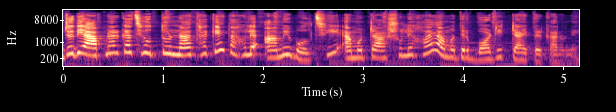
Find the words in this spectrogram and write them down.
যদি আপনার কাছে উত্তর না থাকে, তাহলে আমি বলছি এমনটা আসলে হয় আমাদের বডির টাইপের কারণে।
